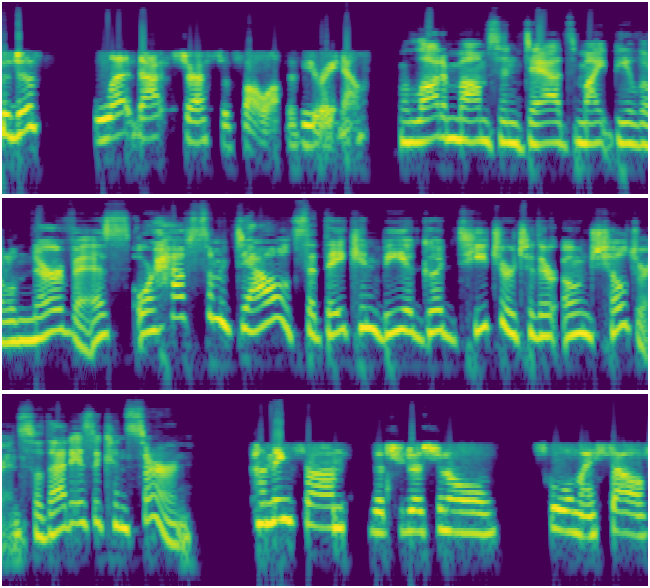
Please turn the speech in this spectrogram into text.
So just let that stress just fall off of you right now. A lot of moms and dads might be a little nervous or have some doubts that they can be a good teacher to their own children. So that is a concern. Coming from the traditional school myself,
